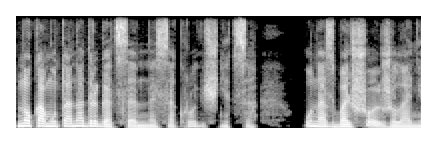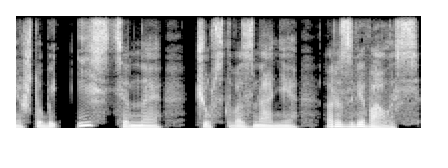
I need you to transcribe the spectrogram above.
Но кому-то она драгоценная сокровищница. У нас большое желание, чтобы истинное чувство знания развивалось.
